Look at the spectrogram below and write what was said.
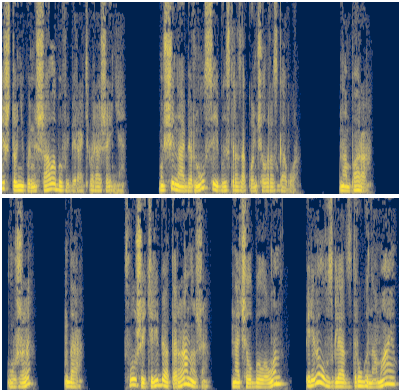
и что не помешало бы выбирать выражение. Мужчина обернулся и быстро закончил разговор. «Нам пора». «Уже?» «Да». «Слушайте, ребята, рано же». Начал было он, перевел взгляд с друга на Маю,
